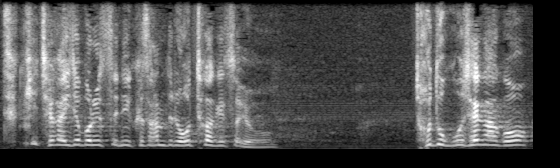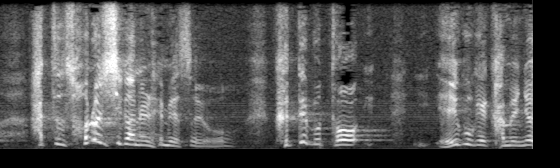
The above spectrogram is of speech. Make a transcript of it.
특히 제가 잊어버렸으니 그 사람들이 어떡하겠어요? 저도 고생하고 하여튼 서너 시간을 헤맸어요. 그때부터 애국에 가면요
